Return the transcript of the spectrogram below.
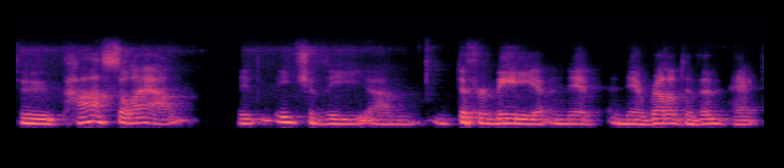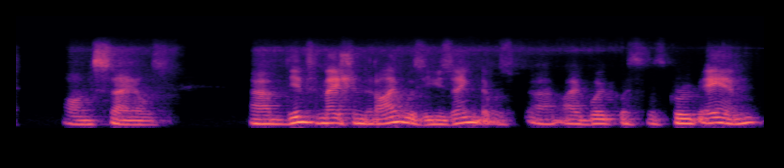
to parcel out each of the um, different media and their and their relative impact on sales. Um, the information that I was using, that was uh, I worked with with Group M,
